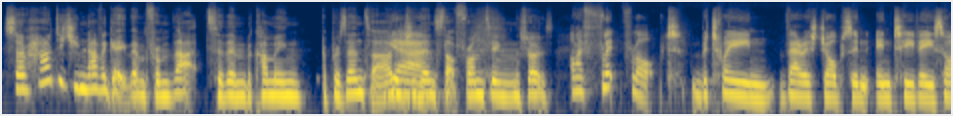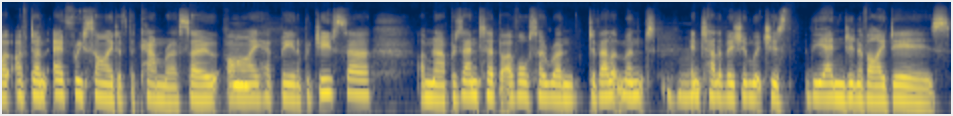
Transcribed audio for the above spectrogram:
So how did you navigate them from that to then becoming a presenter? How did you then start fronting the shows? I flip flopped between various jobs in, in TV. So I, I've done every side of the camera. So I have been a producer, I'm now a presenter, but I've also run development in television, which is the engine of ideas.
